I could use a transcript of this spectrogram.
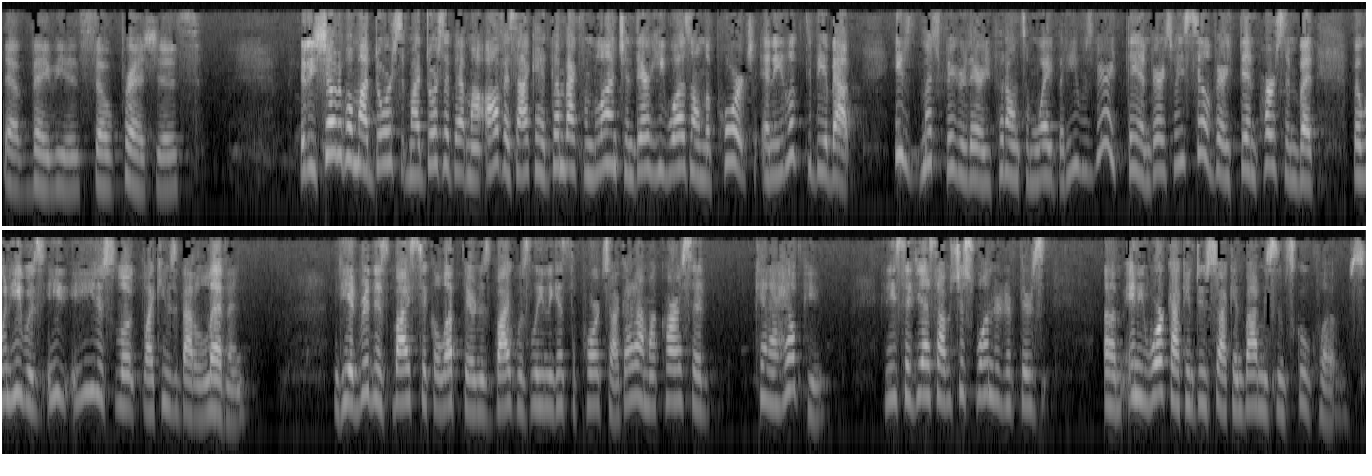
That baby is so precious. And he showed up on my doorstep, my doorstep at my office. I had come back from lunch and there he was on the porch and he looked to be about, he was much bigger there. He put on some weight, but he was very thin, very, so he's still a very thin person, but, but when he was, he, he just looked like he was about 11. And he had ridden his bicycle up there and his bike was leaning against the porch. So I got out of my car and said, can I help you? And he said, yes, I was just wondering if there's um, any work I can do so I can buy me some school clothes.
